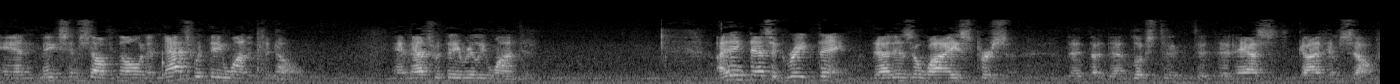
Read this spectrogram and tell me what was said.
and makes himself known. And that's what they wanted to know. And that's what they really wanted. I think that's a great thing. That is a wise person that, that, that looks to, to, that asks God himself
